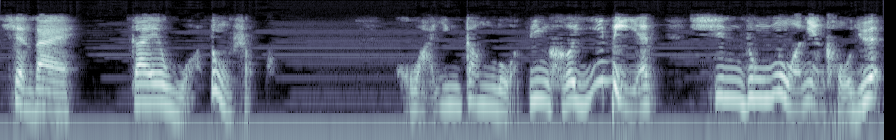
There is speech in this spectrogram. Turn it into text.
现在该我动手了。话音刚落，冰河一闭眼。心中默念口诀，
